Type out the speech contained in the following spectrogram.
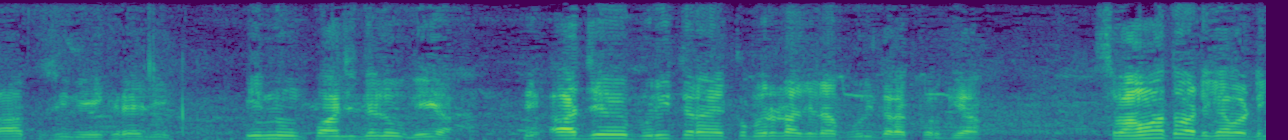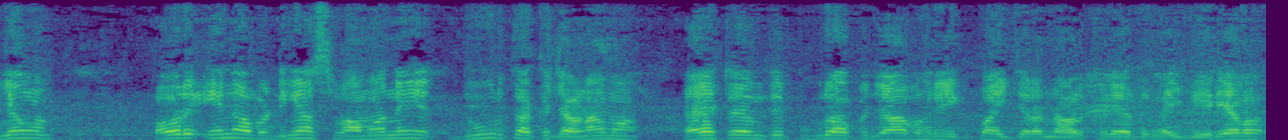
ਆ ਤੁਸੀਂ ਵੇਖ ਰਹੇ ਜੀ, ਇਹਨੂੰ 5 ਦਿਨ ਹੋ ਗਏ ਆ ਤੇ ਅੱਜ ਬੁਰੀ ਤਰ੍ਹਾਂ ਇੱਕ ਬਰੜਾ ਜਿਹੜਾ ਪੂਰੀ ਤਰ੍ਹਾਂ ਖੁਰ ਗਿਆ। ਸਵਾਵਾਂ ਤੁਹਾਡੀਆਂ ਵੱਡੀਆਂ ਵਾ ਔਰ ਇਹਨਾਂ ਵੱਡੀਆਂ ਸਵਾਵਾਂ ਨੇ ਦੂਰ ਤੱਕ ਜਾਣਾ ਵਾ। ਇਸ ਟਾਈਮ ਤੇ ਪੂਰਾ ਪੰਜਾਬ ਹਰੇਕ ਭਾਈਚਾਰਾ ਨਾਲ ਖੜਿਆ ਦਿਖਾਈ ਦੇ ਰਿਹਾ ਵਾ।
